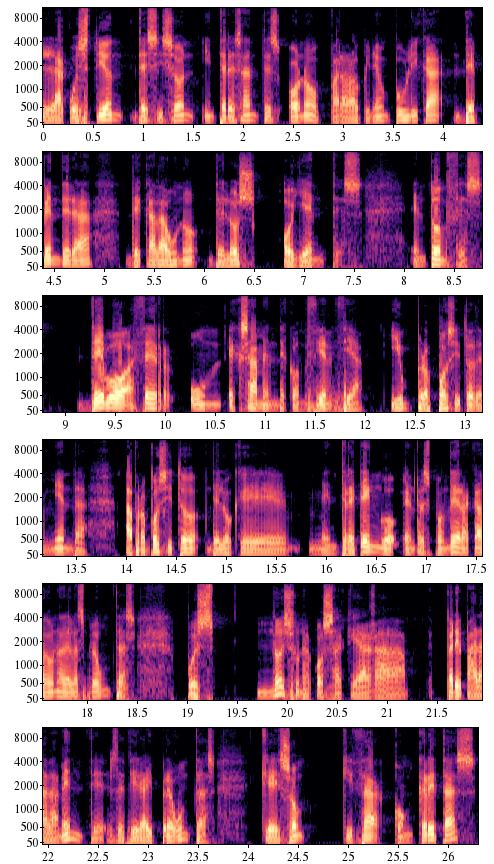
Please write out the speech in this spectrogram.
la cuestión de si son interesantes o no para la opinión pública dependerá de cada uno de los oyentes. Entonces, ¿debo hacer un examen de conciencia y un propósito de enmienda a propósito de lo que me entretengo en responder a cada una de las preguntas, pues no es una cosa que haga preparadamente. Es decir, hay preguntas que son quizá concretas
